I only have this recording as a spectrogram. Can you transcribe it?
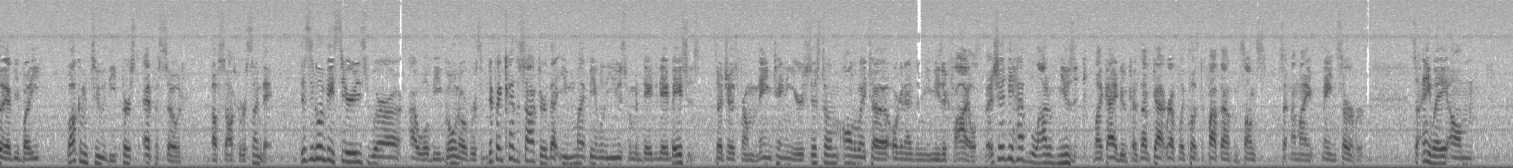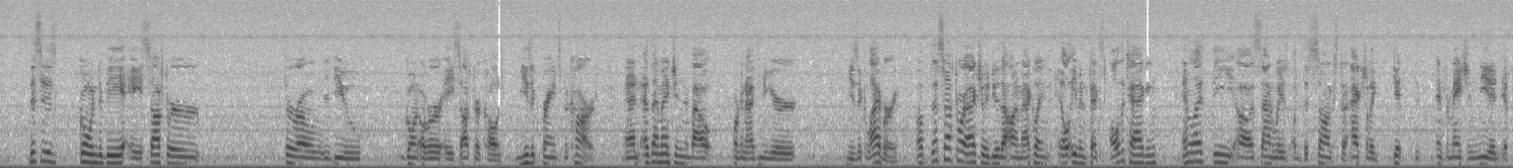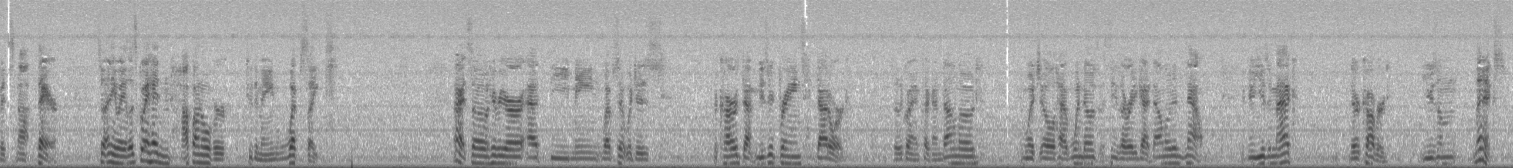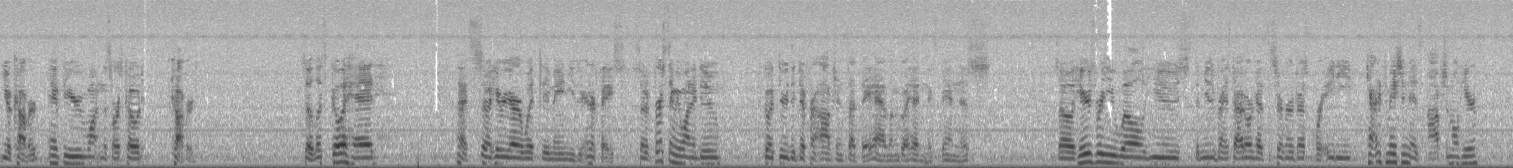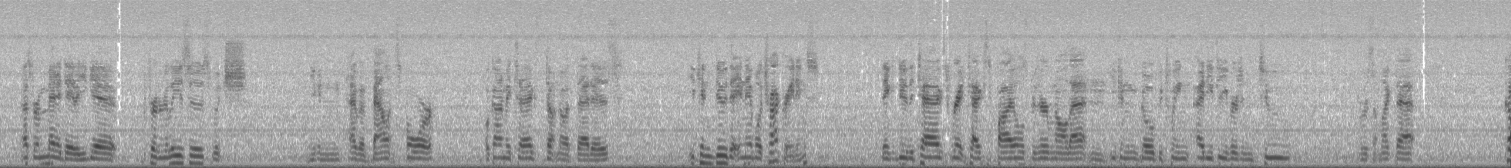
Hello everybody, welcome to the first episode of Software Sunday. This is going to be a series where I will be going over some different kinds of software that you might be able to use from a day-to-day -day basis, such as from maintaining your system all the way to organizing your music files, especially if you have a lot of music, like I do, because I've got roughly close to 5,000 songs sitting on my main server. So anyway, um, this is going to be a software thorough review going over a software called MusicBrainz Picard. And as I mentioned about organizing your music library, well, this software actually do that automatically. And it'll even fix all the tagging, analyze the uh, sound waves of the songs to actually get the information needed if it's not there. So anyway, let's go ahead and hop on over to the main website. Alright, so here we are at the main website, which is picard.musicbrainz.org. So let's go ahead and click on download, which it'll have Windows. It seems I already got downloaded. Now, if you're using Mac, they're covered. Use them Linux, you're covered. And if you're wanting the source code, covered. So let's go ahead. Alright, so here we are with the main user interface. So the first thing we want to do is go through the different options that they have. Let me go ahead and expand this. So here's where you will use musicbrainz.org as the server address for AD. Account information is optional here. As for metadata, you get preferred releases, which you can have a balance for. Economy tags, don't know what that is. You can do the enable track ratings. They can do the tags, rate tags to files, preserve and all that, and you can go between ID3 version 2 or something like that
